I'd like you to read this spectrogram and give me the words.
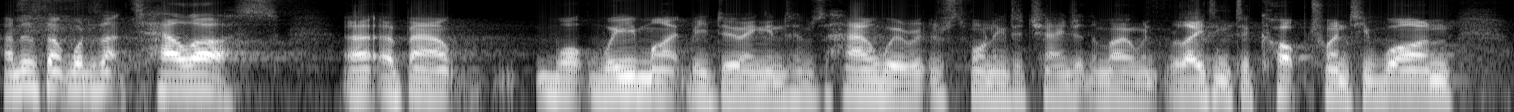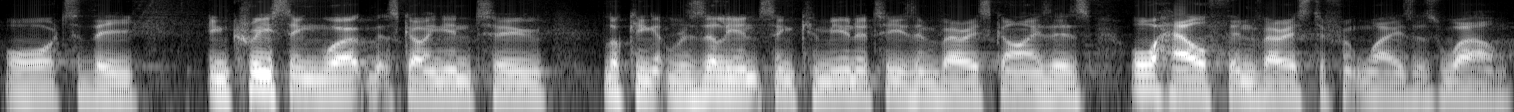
how does that, what does that tell us uh, about what we might be doing in terms of how we're responding to change at the moment, relating to COP21 or to the increasing work that's going into looking at resilience in communities in various guises or health in various different ways as well.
